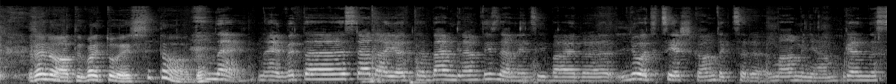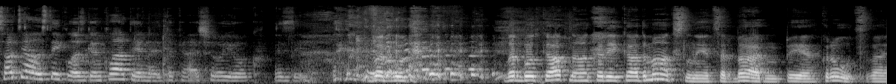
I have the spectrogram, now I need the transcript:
Renāti, vai tu esi tāda? Nē, nē bet uh, strādājot bērnu grāmatu izdevniecībā, ir uh, ļoti cieši kontakts ar uh, māmiņām. Gan sociālajos tīklos, gan klātienē. Tā kā šo joku es zinu. varbūt, varbūt kā atnāk arī kāda mākslinieca ar bērnu pie krūts vai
